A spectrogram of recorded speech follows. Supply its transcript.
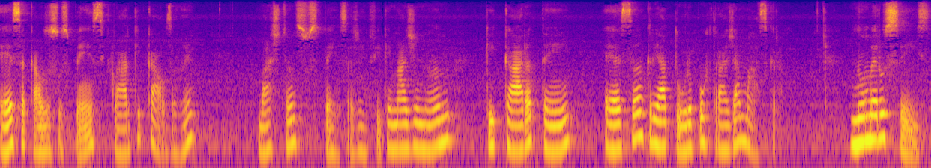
Essa causa suspense? Claro que causa, né? Bastante suspense. A gente fica imaginando que cara tem essa criatura por trás da máscara. Número 6.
